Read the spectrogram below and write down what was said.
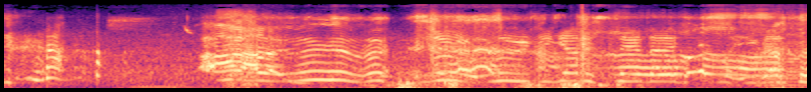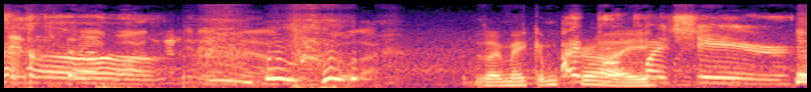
you gotta stand that. You gotta stand that. Did I make him cry? I broke cry? my chair. How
